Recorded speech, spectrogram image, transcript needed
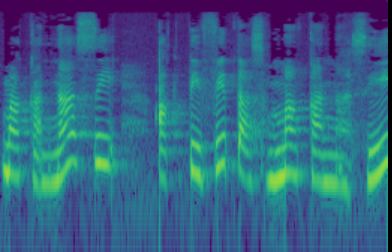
makan nasi, aktivitas makan nasi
